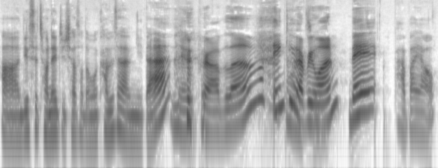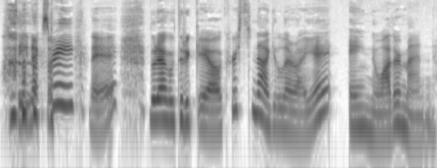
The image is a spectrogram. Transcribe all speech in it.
어, 뉴스 전해주셔서 너무 감사합니다. No problem. Thank you, everyone. 네, 봐봐요. See you next week. 네, 노래 한 곡 들을게요. 크리스티나 아길레라의 Ain't No Other Man.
